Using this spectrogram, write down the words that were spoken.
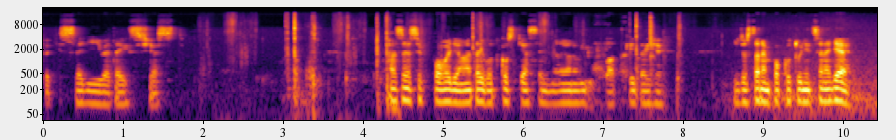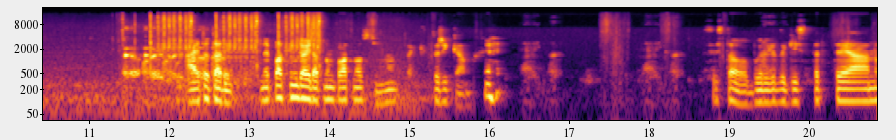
to ti sedí, VTX 6. Já jsem si v pohodě, máme tady od kosti asi milionový úplatky, takže když dostaneme pokutu, nic se neděje. A je to tady. Neplatný údaj datum platnosti, no tak to říkám. toho registr Triánu.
